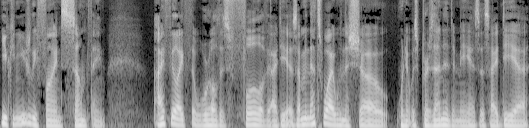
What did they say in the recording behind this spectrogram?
you can usually find something. I feel like the world is full of ideas. I mean that's why when the show when it was presented to me as this idea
